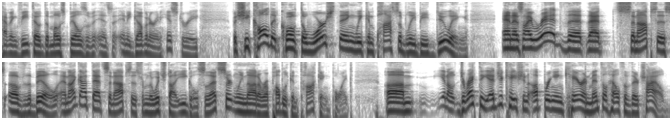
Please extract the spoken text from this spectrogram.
having vetoed the most bills of as any governor in history. But she called it, quote, the worst thing we can possibly be doing. And as I read that that synopsis of the bill, and I got that synopsis from the Wichita Eagle, so that's certainly not a Republican talking point. Um, you know, direct the education, upbringing, care, and mental health of their child.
